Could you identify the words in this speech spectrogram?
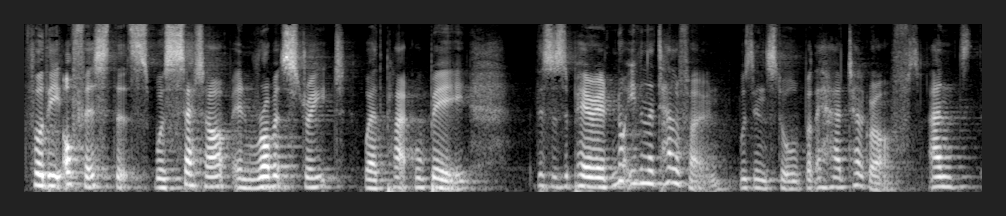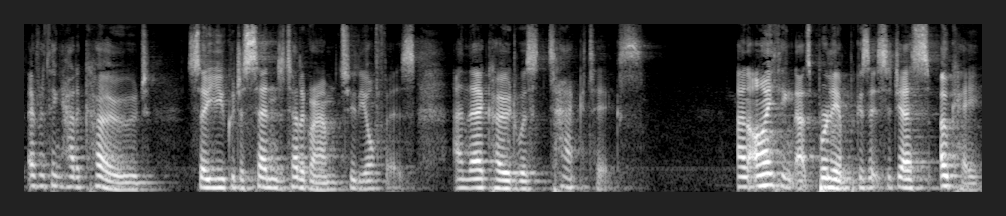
for the office that was set up in Robert Street, where the plaque will be, this is a period, not even the telephone was installed, but they had telegraphs, and everything had a code, so you could just send a telegram to the office, and their code was tactics. And I think that's brilliant because it suggests okay,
